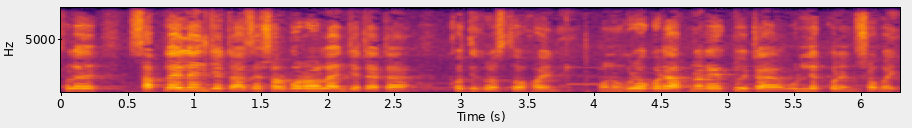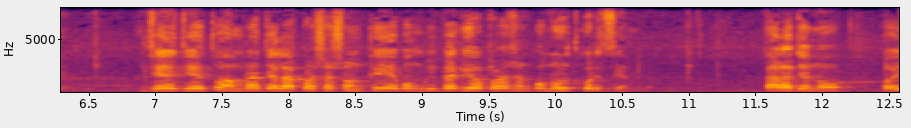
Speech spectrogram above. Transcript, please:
ফলে সাপ্লাই লাইন যেটা আছে, সরবরাহ লাইন যেটা, এটা ক্ষতিগ্রস্ত হয় না অনুগ্রহ করে আপনারা একটু এটা উল্লেখ করেন সবাই। যে যেহেতু আমরা জেলা প্রশাসনকে এবং বিভাগীয় প্রশাসনকে অনুরোধ করেছি তারা যেন ওই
